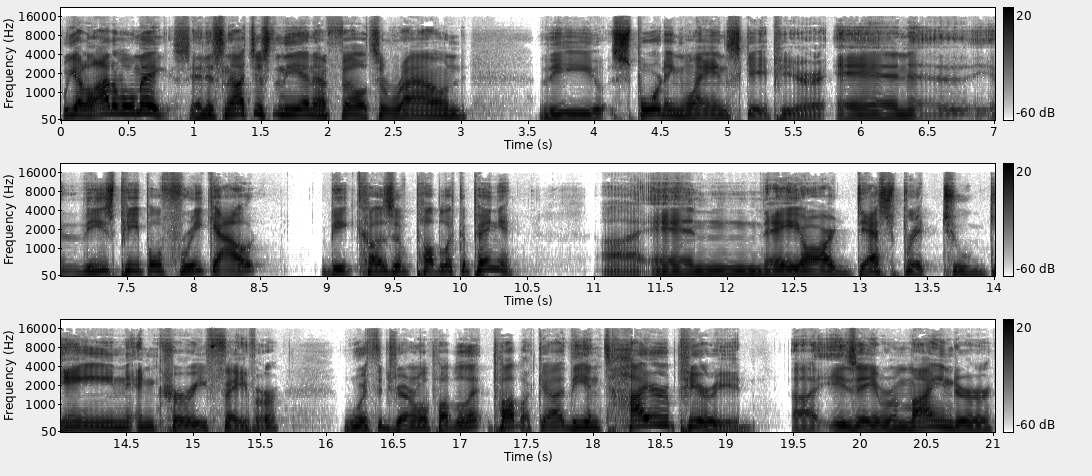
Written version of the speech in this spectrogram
We got a lot of omegas, and it's not just in the NFL; it's around the sporting landscape here. And uh, these people freak out because of public opinion. Uh, and they are desperate to gain and curry favor with the general public. Uh, the entire period uh, is a reminder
